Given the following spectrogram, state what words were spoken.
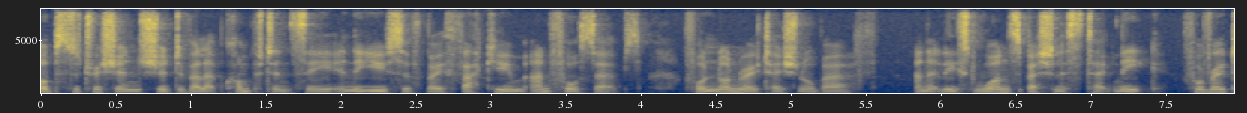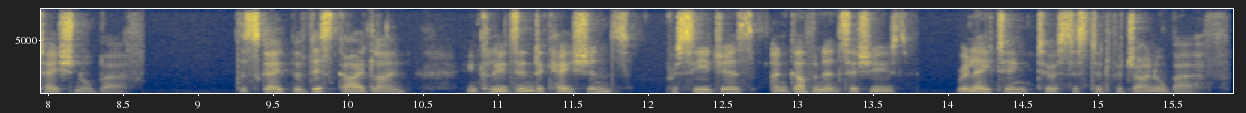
obstetricians should develop competency in the use of both vacuum and forceps for non-rotational birth and at least one specialist technique for rotational birth. The scope of this guideline includes indications, procedures, and governance issues relating to assisted vaginal birth.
